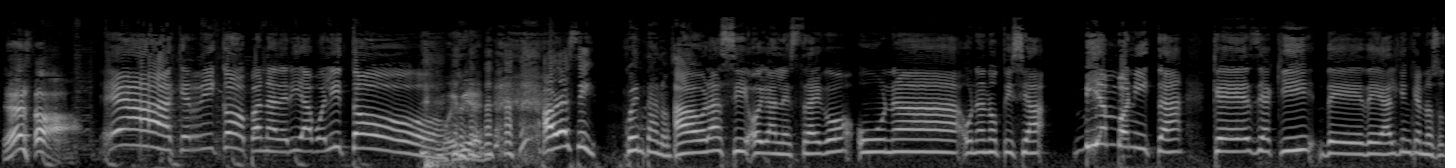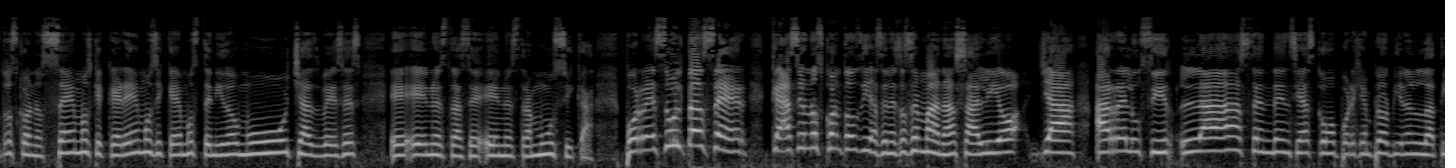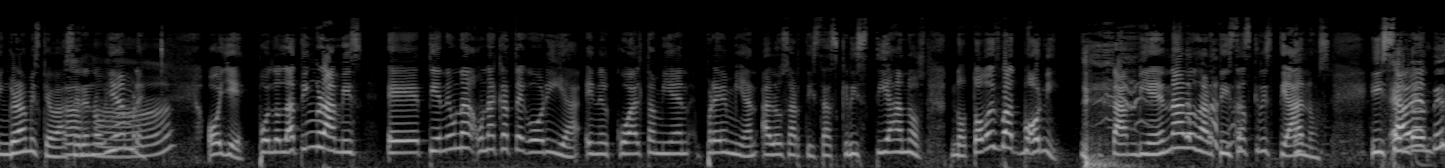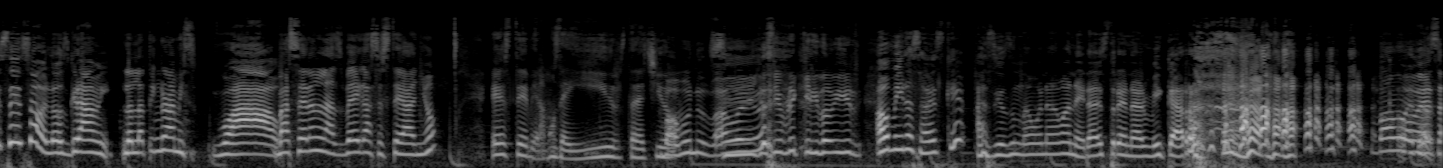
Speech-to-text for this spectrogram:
¡Esa! ¡Ea! ¡Qué rico! ¡Panadería, abuelito! Muy bien. Ahora sí, cuéntanos. Ahora sí, oigan, les traigo una, una noticia bien bonita que es de aquí, de, de alguien que nosotros conocemos, que queremos y que hemos tenido muchas veces eh, en, nuestras, en nuestra música. Pues resulta ser que hace unos cuantos días en esa semana salió ya a relucir las tendencias, como por ejemplo vienen los Latin Grammys, que va a ser en noviembre. Oye, pues los Latin Grammys eh, tiene una, una categoría en el cual también premian a los artistas cristianos. No todo es Bad Bunny, también a los artistas cristianos. ¿Y ¿En saben? dónde es eso? Los Grammy. Los Latin Grammys. Wow. Va a ser en Las Vegas este año. Este, veamos de ir, estaría chido. Vámonos, Sí, vámonos. yo siempre he querido ir. Oh, mira, ¿sabes qué? Así es una buena manera de estrenar mi carro. ¿Cómo Vámonos.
